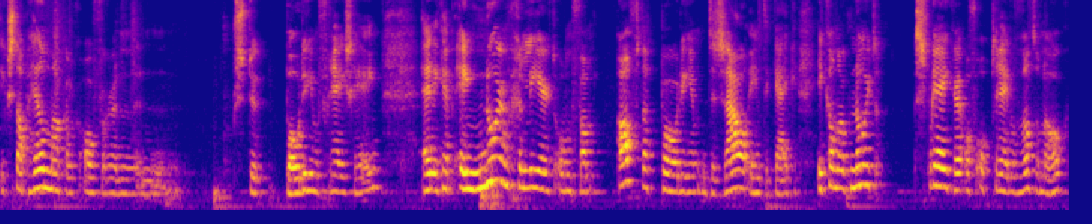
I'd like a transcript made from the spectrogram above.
ik stap heel makkelijk over een, een stuk podiumvrees heen. En ik heb enorm geleerd om vanaf dat podium de zaal in te kijken. Ik kan ook nooit spreken of optreden of wat dan ook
